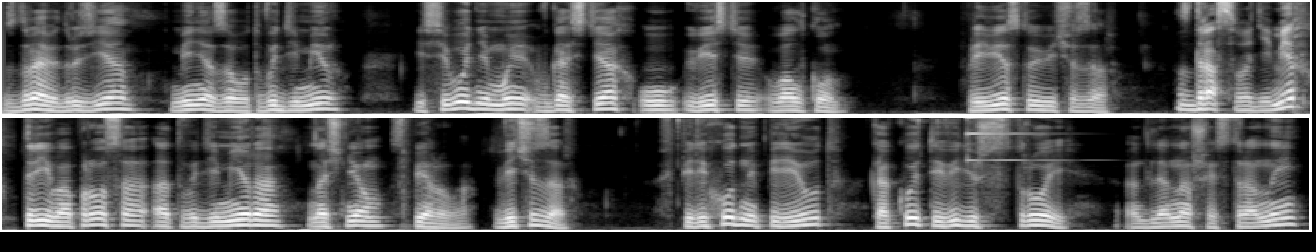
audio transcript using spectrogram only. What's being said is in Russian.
Здравия, друзья! Меня зовут Вадимир, и сегодня мы в гостях у Вести Волкон. Приветствую, Вичезар. Здравствуй, Вадимир. Три вопроса от Вадимира. Начнем с первого. Вичезар, в переходный период какой ты видишь строй для нашей страны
